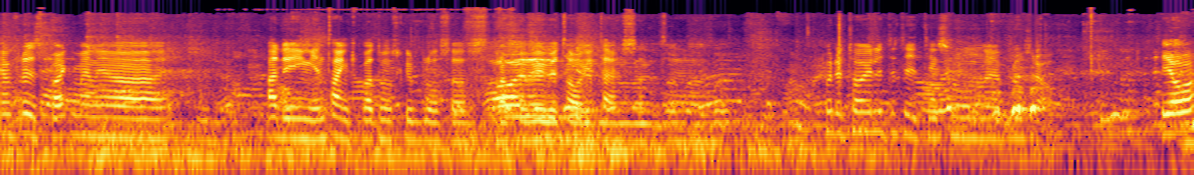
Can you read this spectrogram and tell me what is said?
En frispark men jag hade ingen tanke på att hon skulle blåsa straff överhuvudtaget där. Så att, eh, och det tar ju lite tid tills hon eh, blåser av. Ja,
